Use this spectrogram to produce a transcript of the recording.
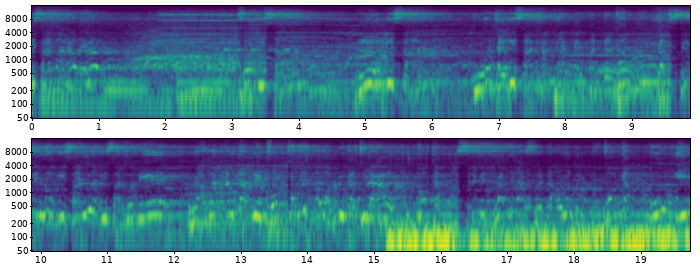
อีสานบ้านเฮาเลยครับคนอีสานเรื่องอีสานหัวใจอีสานหักแพงแบ่งปันกันครับ กับศิลปินลูกอีสานเลือดอีสานคนนี้รางวัลอันดับหนึ่งของท็อปลิสต์อวอร์ดฤดูกาลที่แล้วพบกับศิลปินเพชรนิรันดร์เพื่อดาวรุ่งพบกับอูอิง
